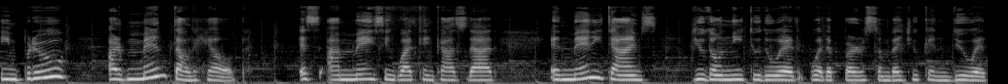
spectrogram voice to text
improve our mental health. It's amazing what can cause that. And many times you don't need to do it with a person, but you can do it.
